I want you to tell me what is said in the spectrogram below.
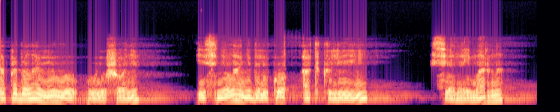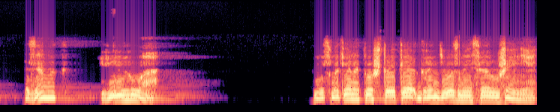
она продала виллу в Люшоне и сняла недалеко от Калери, Сена и Марна, замок Вильруа. Несмотря на то, что это грандиозное сооружение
